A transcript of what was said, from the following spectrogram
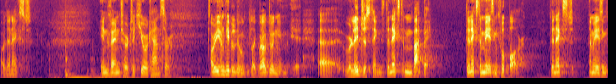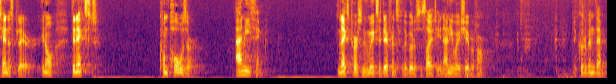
or the next inventor to cure cancer. Or even people who, like, without doing uh, religious things, the next Mbappe, the next amazing footballer, the next amazing tennis player, you know, the next composer, anything. The next person who makes a difference for the good of society in any way, shape, or form. It could have been them,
